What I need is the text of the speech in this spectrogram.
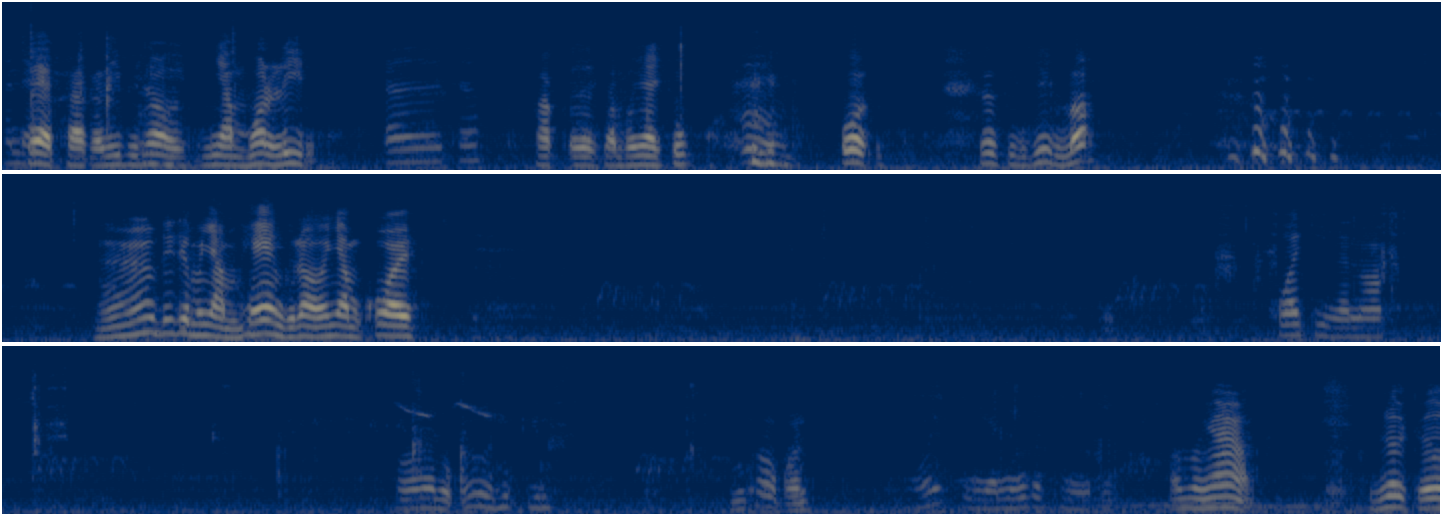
อันใดแซ่บผักกะลีพี่น้องยำฮ้อนลีน เออเธอผักเออสัมพยาชุกโคตรเธอกินชิ้นบ่ฮะที่จะมายำแห้งพี่น้องยำคอยพอยกินแล้วเนาะพอแล้วลูกเอ้ยให้กินกินข้าวก่อนโอ้ยกินอย่างนู้นก็กินอีกเอาไปย่างเลือกเธอ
